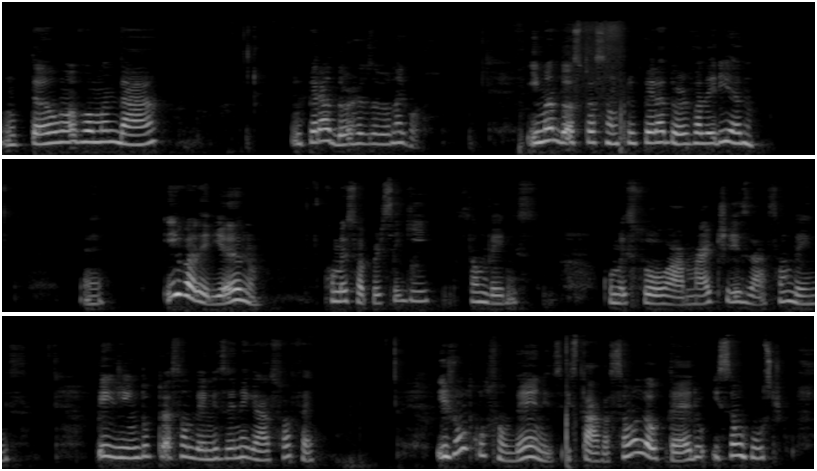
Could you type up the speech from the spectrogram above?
Então eu vou mandar o imperador resolveu o negócio. E mandou a situação para o imperador Valeriano. É. E Valeriano começou a perseguir São Denis, começou a martirizar São Denis, pedindo para São Denis renegar a sua fé. E junto com São Denis estava São Eleutério e São Rústicos.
